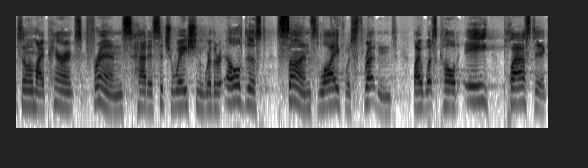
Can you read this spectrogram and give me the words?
some of my parents' friends had a situation where their eldest son's life was threatened by what's called aplastic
